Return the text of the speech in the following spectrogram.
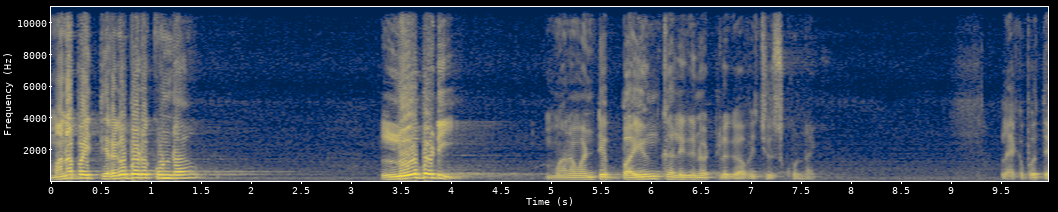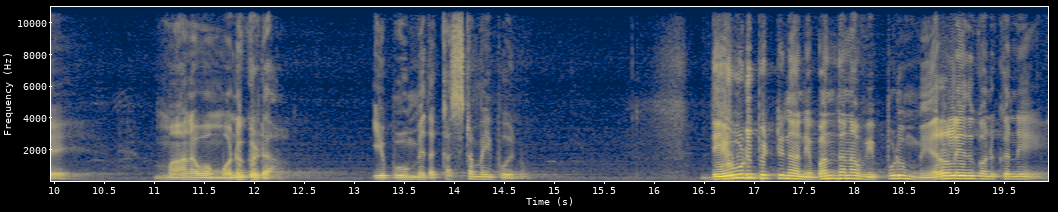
మనపై తిరగబడకుండా లోబడి మనమంటే భయం కలిగినట్లుగా అవి చూసుకున్నాయి. లేకపోతే మానవ మనుగడ ఈ భూమి మీద కష్టమైపోయిన. దేవుడు పెట్టిన నిబంధన ఎప్పుడు మేరలేదు కనుకనే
